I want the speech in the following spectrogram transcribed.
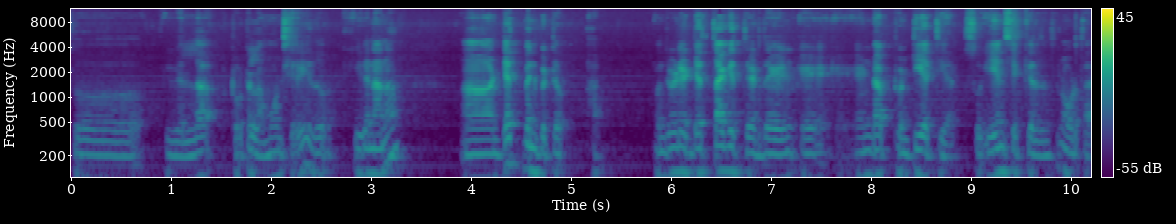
ಸೊ ಇವೆಲ್ಲ ಟೋಟಲ್ ಅಮೌಂಟ್ ಸೇರಿ ಇದು. ಈಗ ನಾನು ಡೆತ್ ಬೆನಿಫಿಟ್ಟು ಒಂದು ವೇಳೆ ಡೆತ್ ಆಗಿತ್ತು at the end of twentieth year so ಏನು ಸಿಕ್ಕಿದೆ ಅಂತ ನೋಡ್ತಾ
